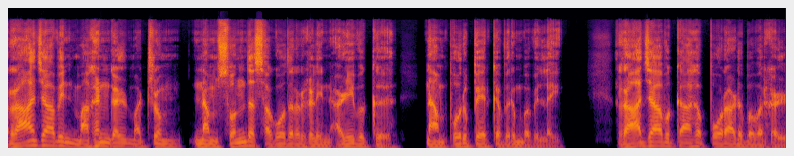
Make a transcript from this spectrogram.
ராஜாவின் மகன்கள் மற்றும் நம் சொந்த சகோதரர்களின் அழிவுக்கு நாம் பொறுப்பேற்க விரும்பவில்லை. ராஜாவுக்காக போராடுபவர்கள்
